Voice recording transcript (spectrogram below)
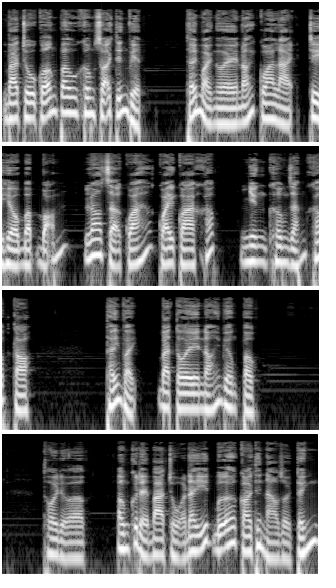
Bà chủ của ông Pâu không sõi tiếng Việt. Thấy mọi người nói qua lại, chỉ hiểu bập bõm, lo sợ quá, quay qua khóc, nhưng không dám khóc to. Thấy vậy, bà tôi nói với ông Pâu. Thôi được, ông cứ để bà chủ ở đây ít bữa coi thế nào rồi tính.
